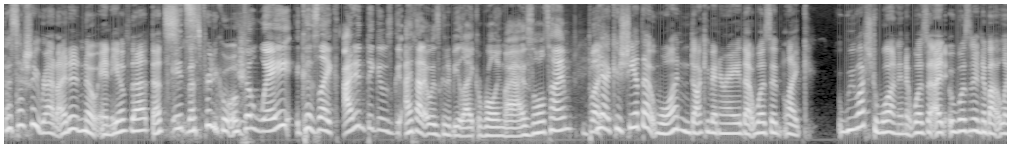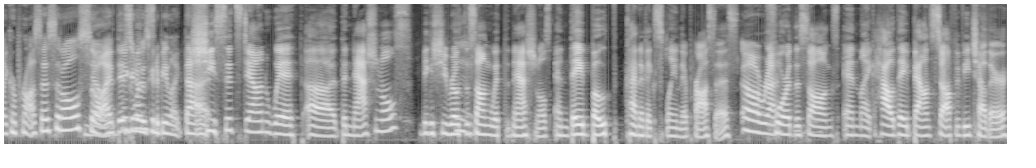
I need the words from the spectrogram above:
That's actually rad. I didn't know any of that. That's It's- that's pretty cool. The way because like I didn't think it was. g- I thought it was gonna be like rolling my eyes the whole time, but yeah, because she had that one documentary that wasn't like we watched one and it wasn't I, it wasn't about like her process at all. So No, I this figured it was one's- going to be like that. She sits down with uh, the Nationals because she wrote the song with the Nationals, and they both kind of explain their process Oh, right. for the songs and like how they bounced off of each other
